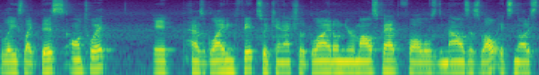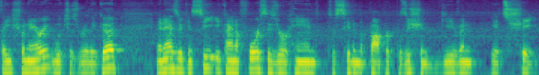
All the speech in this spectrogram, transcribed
lays like this onto it. It has a gliding fit so it can actually glide on your mouse pad, follows the mouse as well. It's not stationary, which is really good. And as you can see, it kind of forces your hand to sit in the proper position given its shape.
